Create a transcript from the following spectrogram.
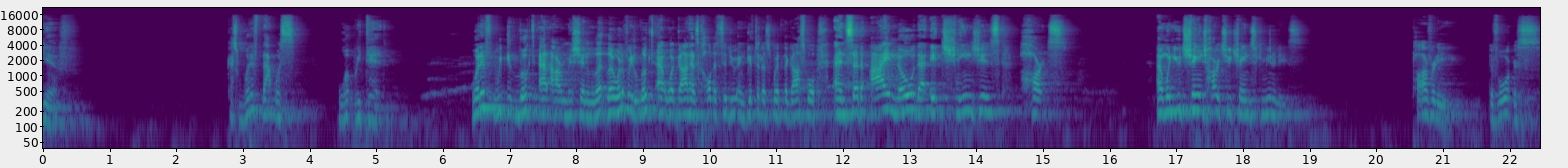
give. Guys, what if that was what we did? What if we looked at our mission? What if we looked at what God has called us to do and gifted us with the gospel and said, I know that it changes hearts. And when you change hearts, you change communities. Poverty, divorce,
